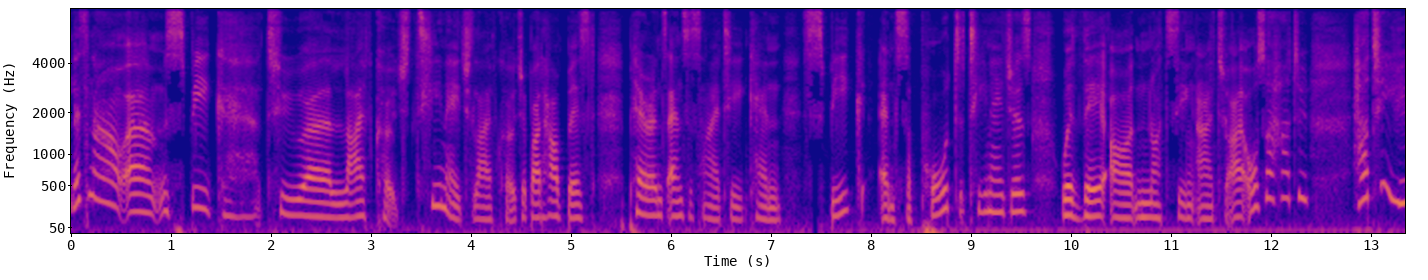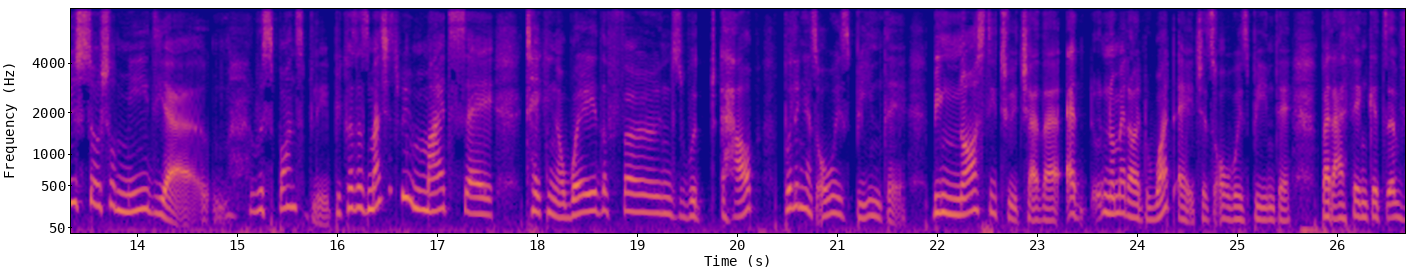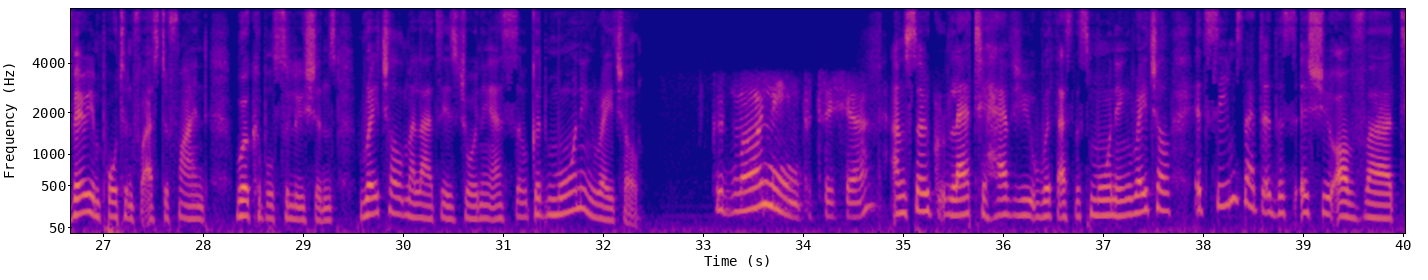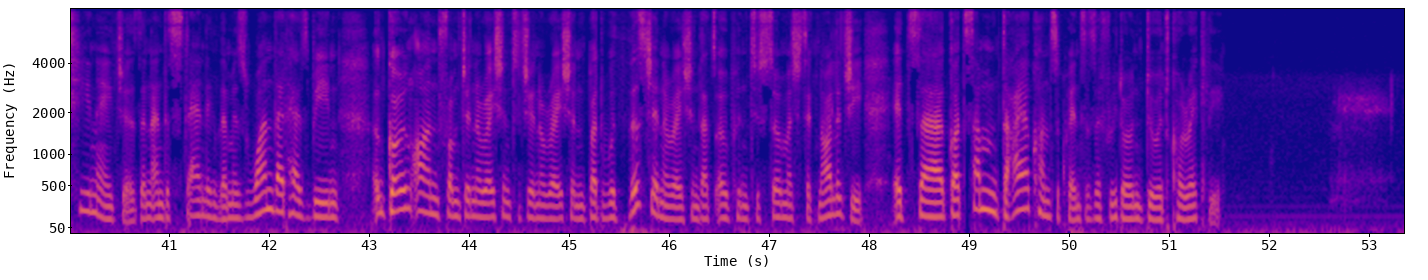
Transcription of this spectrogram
Let's now um, speak to a life coach, teenage life coach, about how best parents and society can speak and support teenagers where they are not seeing eye to eye. Also, how to how to use social media responsibly, because as much as we might say taking away the phones would help, bullying has always been there. Being nasty to each other, at, no matter at what age, has always been there. But I think it's very important for us to find workable solutions. Rachel Malatsi is joining us. So good morning, Rachel. Good morning, Patricia. I'm so glad to have you with us this morning. Rachel, it seems that this issue of uh, teenagers and understanding them is one that has been going on from generation to generation, but with this generation that's open to so much technology, it's uh, got some dire consequences if we don't do it correctly.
